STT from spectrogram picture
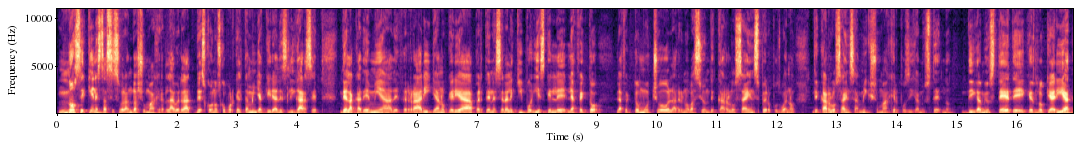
No sé quién está asesorando a Schumacher, la verdad desconozco porque él también ya quería desligarse de la academia de Ferrari, ya no quería pertenecer al equipo y es que le, afectó. Le afectó mucho la renovación de Carlos Sainz, pero pues bueno, de Carlos Sainz a Mick Schumacher, pues dígame usted, ¿no? Dígame usted eh, qué es lo que haría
